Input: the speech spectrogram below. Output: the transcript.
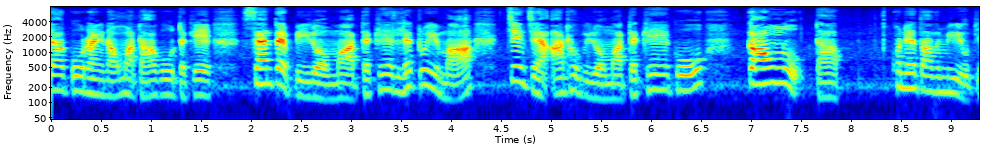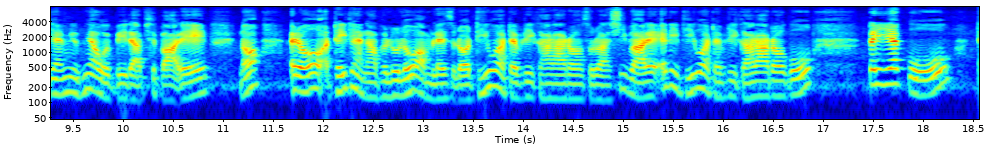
ရာကိုယ်တိုင်တောင်မှဒါကိုတကယ်စမ်းတက်ပြီးတော့မှတကယ်လက်တွေ့မှာကြင့်ကြံအားထုတ်ပြီးတော့မှတကယ်ကိုကောင်းလို့ဒါခုနှစ်သားသမီးကိုပြန်ပြီးမျှဝေပေးတာဖြစ်ပါတယ်เนาะအဲ့တော့အဋိဌံကဘယ်လိုလုပ်အောင်မလဲဆိုတော့ဒီဝတပတိဂါရတော်ဆိုတာရှိပါတယ်အဲ့ဒီဒီဝတပတိဂါရတော်ကို တရက်ကိုတ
